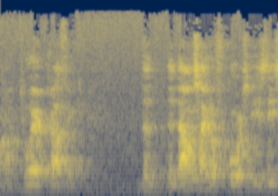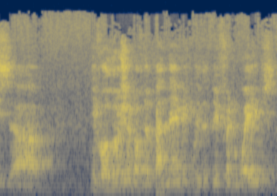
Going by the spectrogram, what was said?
uh, to air traffic. The, the downside, of course, is this uh, evolution of the pandemic with the different waves.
